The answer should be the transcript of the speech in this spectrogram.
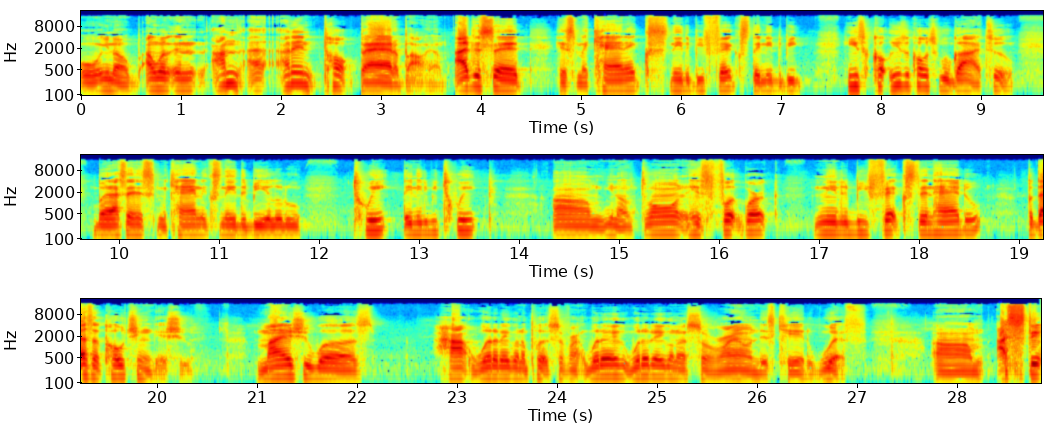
or you know, I was and I'm. I, I didn't talk bad about him. I just said his mechanics need to be fixed. They need to be. He's a, he's a coachable guy too, but I said his mechanics need to be a little tweaked. They need to be tweaked. Um, you know, throwing his footwork needed to be fixed and handled. But that's a coaching issue. My issue was how what are they going to put surround what are what are they going to surround this kid with? Um, I still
